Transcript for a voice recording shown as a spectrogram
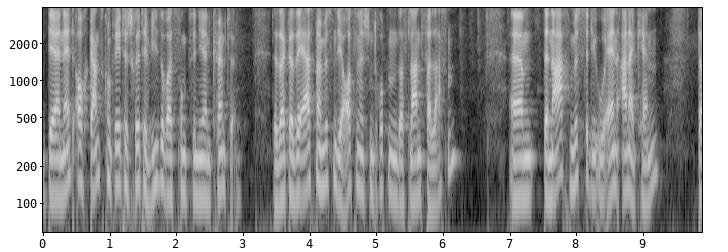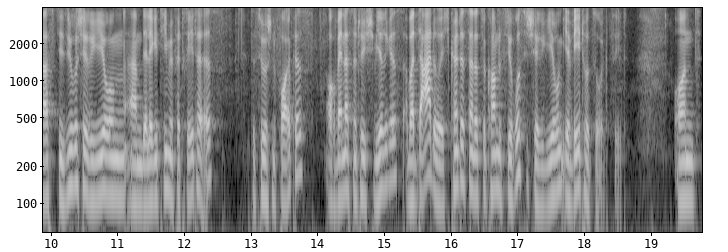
der nennt auch ganz konkrete Schritte, wie sowas funktionieren könnte. Der sagt also, erstmal müssen die ausländischen Truppen das Land verlassen ähm, danach müsste die UN anerkennen, dass die syrische Regierung ähm, der legitime Vertreter ist des syrischen Volkes, auch wenn das natürlich schwierig ist. Aber dadurch könnte es dann dazu kommen, dass die russische Regierung ihr Veto zurückzieht. Und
